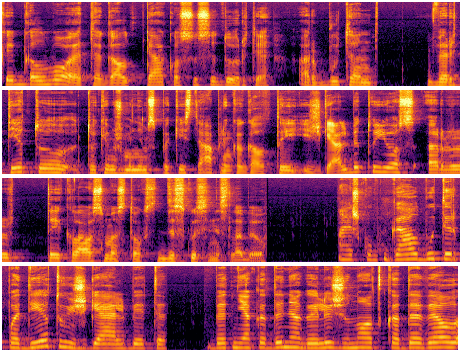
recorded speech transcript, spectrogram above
kaip galvojate, gal teko susidurti, ar būtent vertėtų tokiems žmonėms pakeisti aplinką, gal tai išgelbėtų juos, ar tai klausimas toks diskusinis labiau? Aišku, galbūt ir padėtų išgelbėti, bet niekada negali žinot, kada vėl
